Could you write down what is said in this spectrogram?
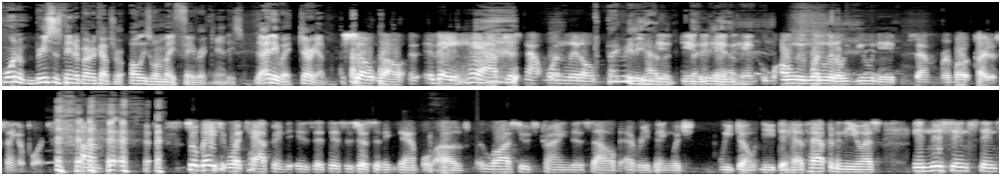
One of, Reese's peanut butter cups are always one of my favorite candies. Anyway, carry on. So, well, they have just not one little. they really have it. In, really in, in, only one little unit in some remote part of Singapore. Um, so basically, what's happened is that this is just an example of lawsuits trying to solve everything, which we don't need to have happen in the U.S. In this instance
